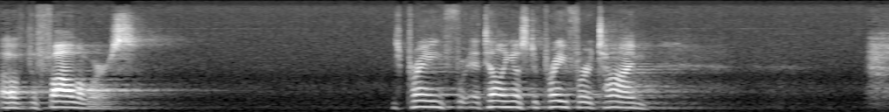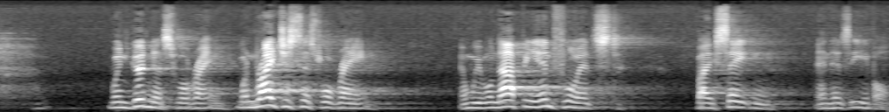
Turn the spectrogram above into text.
of the followers. He's praying for, telling us to pray for a time when goodness will reign, when righteousness will reign, and we will not be influenced by Satan and his evil.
